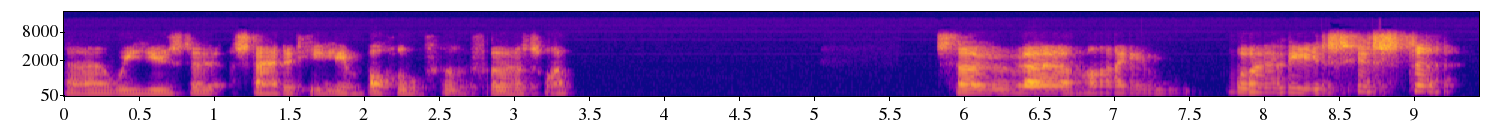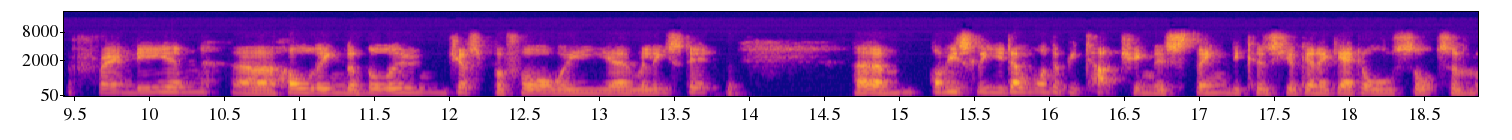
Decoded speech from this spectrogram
Uh, we used a standard helium bottle for the first one. So uh, my worthy assistant, friend Ian, uh, holding the balloon just before we uh, released it, um, obviously, you don't want to be touching this thing because you're going to get all sorts of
